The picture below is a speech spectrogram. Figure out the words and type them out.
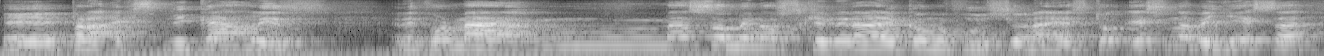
Eh, para explicarles de forma mm, más o menos general cómo funciona esto. Es una belleza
